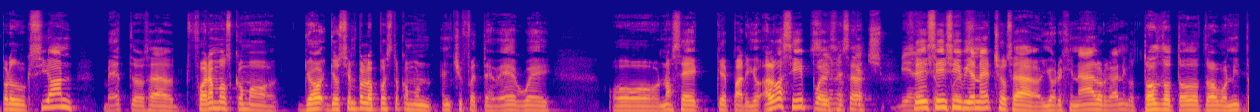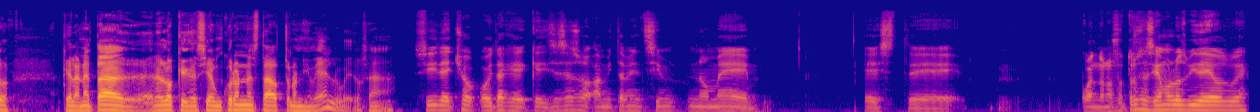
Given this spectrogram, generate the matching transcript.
producción, vete, o sea, fuéramos como, yo, yo siempre lo he puesto como un enchufe TV, güey, o no sé qué parió, algo así, pues, un o sea, sí, hecho, sí, sí, pues. bien hecho, o sea, y original, orgánico, todo, todo, todo bonito, que la neta era lo que decía, un curón está a otro nivel, güey, o sea, Sí, de hecho, ahorita que, que dices eso, a mí también sí no me. Este. Cuando nosotros hacíamos los videos, güey,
